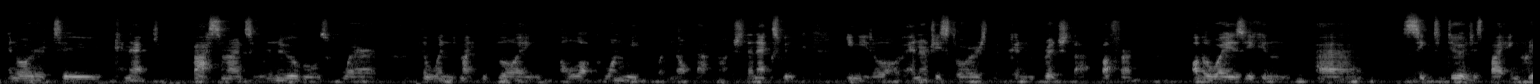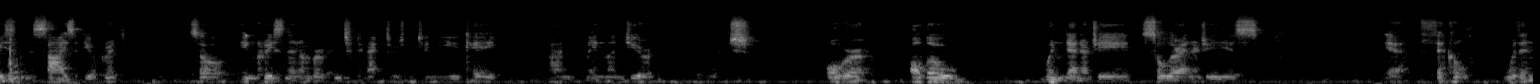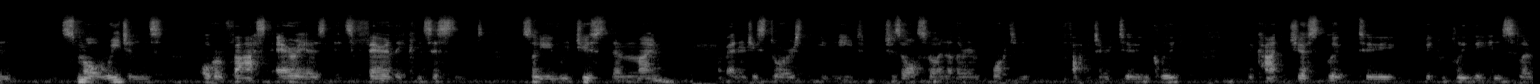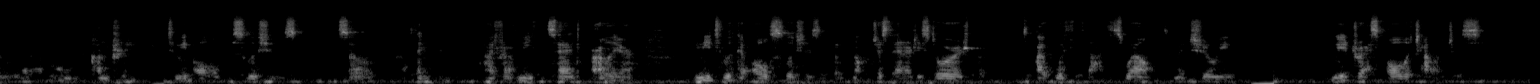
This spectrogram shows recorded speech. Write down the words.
in order to connect vast amounts of renewables where the wind might be blowing a lot one week but not that much the next week. You need a lot of energy storage that can bridge that buffer. Other ways you can uh, seek to do it is by increasing the size of your grid. So increasing the number of interconnectors between the uk and mainland europe which over although wind energy solar energy is yeah fickle within small regions over vast areas, it's fairly consistent. So you reduce the amount of energy storage that you need, which is also another important factor to include. We can't just look to be completely insular within our own country to meet all of the solutions. So I think, as Ravneet said earlier, we need to look at all solutions, but not just energy storage, but out with that as well to make sure we we address all the challenges.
